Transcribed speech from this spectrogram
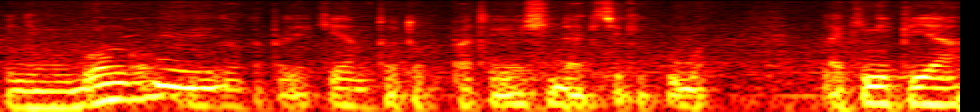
kwenye ubongo unaweza mm. ukapelekea mtoto kupata hiyo shida ya kichwa kikubwa, lakini pia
